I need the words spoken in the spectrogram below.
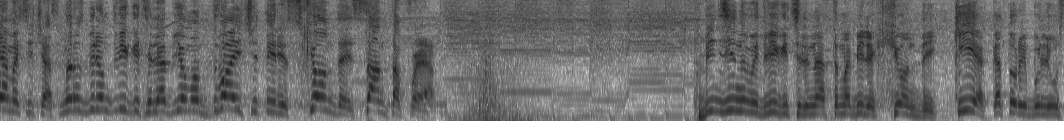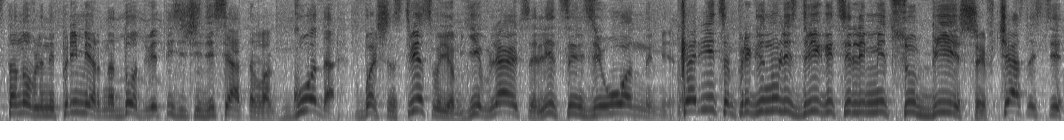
Прямо сейчас мы разберем двигатель объемом 2.4 с Hyundai Santa Fe. Бензиновые двигатели на автомобилях Hyundai Kia, которые были установлены примерно до 2010 года, в большинстве своем являются лицензионными. Корейцам приглянулись двигатели Mitsubishi, в частности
